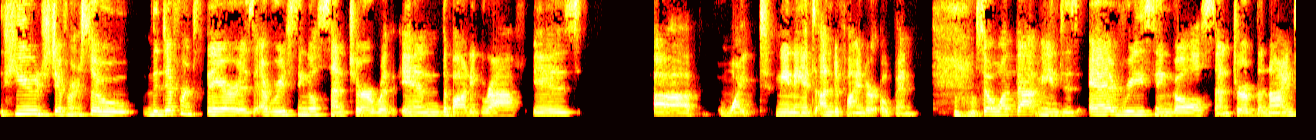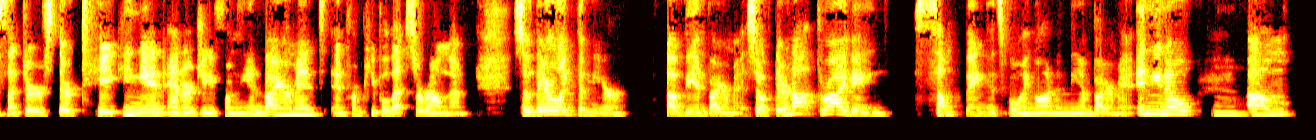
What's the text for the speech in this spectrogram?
huge difference so the difference there is every single center within the body graph is uh, white, meaning it's undefined or open. Mm-hmm. So, what that means is every single center of the nine centers, they're taking in energy from the environment and from people that surround them. So, they're like the mirror of the environment. So, if they're not thriving, something is going on in the environment. And, you know, mm. um,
